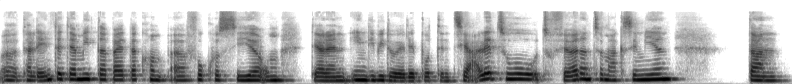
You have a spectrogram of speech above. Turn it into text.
äh, Talente der Mitarbeiter äh, fokussiere, um deren individuelle Potenziale zu, zu fördern, zu maximieren. Dann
